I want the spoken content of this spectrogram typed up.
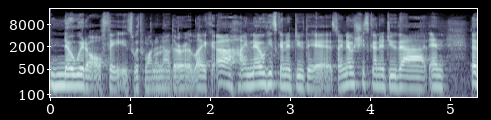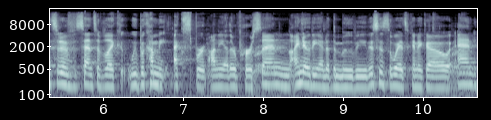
know-it-all phase with one another. Like ah i know he's going to do this. I know she's going to do that. And that sort of sense of like we become the expert on the other person. I know the end of the movie. This is the way it's going to go and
